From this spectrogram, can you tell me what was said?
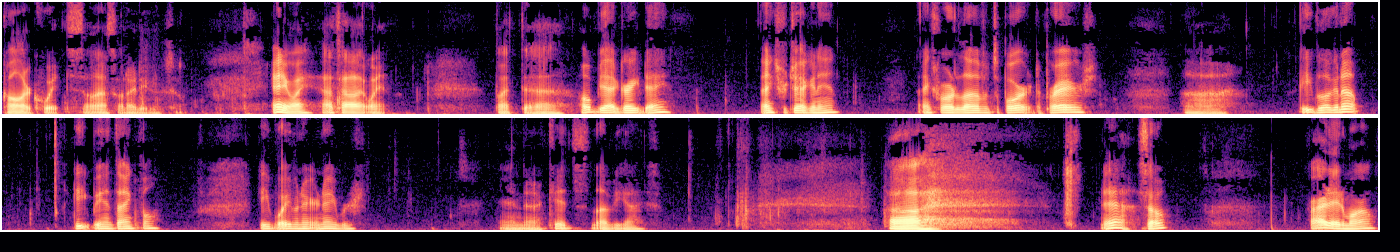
call her quits. So that's what I do. So anyway, that's how that went. But uh, hope you had a great day. Thanks for checking in. Thanks for the love and support, the prayers. Uh, Keep looking up. Keep being thankful. Keep waving at your neighbors. And uh, kids, love you guys. Uh, yeah, so Friday tomorrow.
